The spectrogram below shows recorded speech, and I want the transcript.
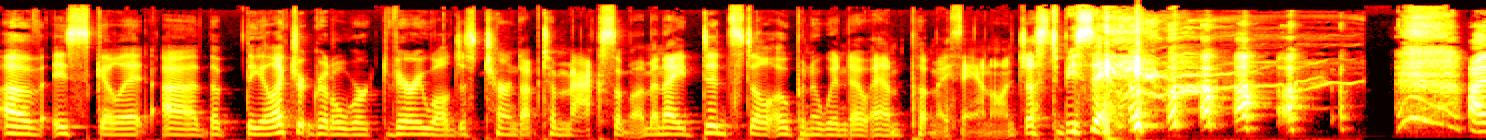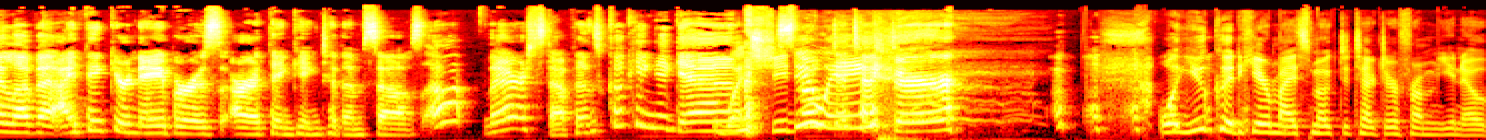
of a skillet, uh, the the electric griddle worked very well, just turned up to maximum, and I did still open a window and put my fan on just to be safe. I love it. I think your neighbors are thinking to themselves, "Oh, there's Stefan's cooking again. What's she Smoke doing?" Detector. well, you could hear my smoke detector from, you know,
